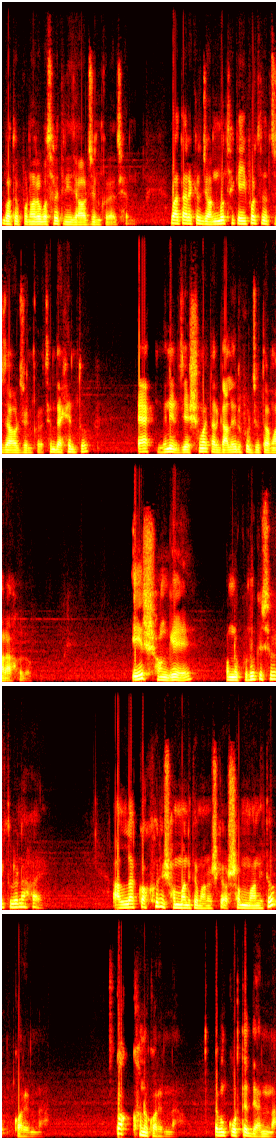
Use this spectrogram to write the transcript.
গত পনেরো বছরে তিনি যা অর্জন করেছেন বা তার একটা জন্ম থেকে এই পর্যন্ত যা অর্জন করেছেন, দেখেন তো, এক মিনিট যে সময় তার গালের উপর জুতা মারা হলো। এর সঙ্গে অন্য কোনো কিছুর তুলনা হয়? আল্লাহ কখনই সম্মানিত মানুষকে অসম্মানিত করেন না। কখনো করেন না এবং করতে দেন না।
